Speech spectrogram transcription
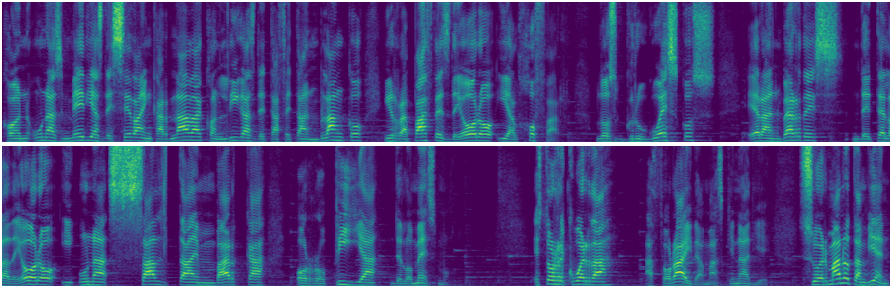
con unas medias de seda encarnada con ligas de tafetán blanco y rapaces de oro y aljófar. Los gruguescos eran verdes de tela de oro y una salta embarca o ropilla de lo mismo. Esto recuerda a Zoraida más que nadie. Su hermano también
